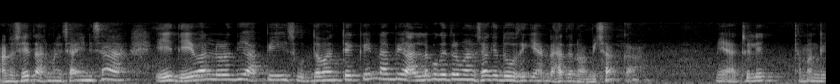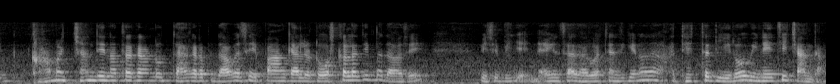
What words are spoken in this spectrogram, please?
අනුශේ ධර්ම නිසා ඒ නිසා ඒ දේවල් වලදී අපි සුද්ධවන්තෙක් වෙන්න අපි අල්ලපු ගෙදර මනුස්සයගේ දෝෂේ කියන්න හදනවා මිසක්කා. මේ ඇතුලේ තමන්ගේ කාමච්ඡන්දේ නතර කරන්න උත්සාහ කරපු දවසේ පාන් කැල්ල ටෝස් කරලා තිබ්බ දවසේ විස බීජ එන්නේ. ඒ නිසා දරුවචන්සි කියනවා අතිත්ත දීරෝ විනේති චන්දා.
